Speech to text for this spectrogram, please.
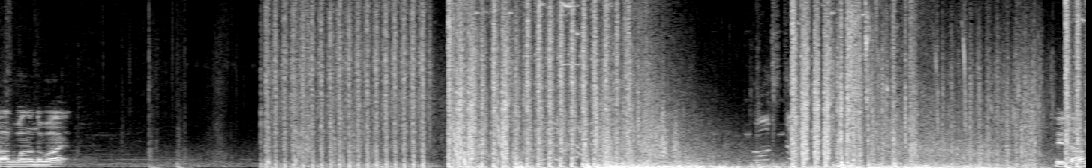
Down one on the right. Two down.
